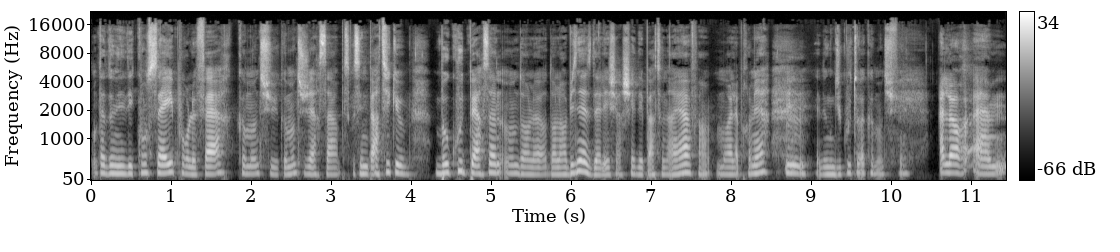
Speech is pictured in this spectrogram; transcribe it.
on t'a donné des conseils pour le faire? Comment tu comment tu gères ça? Parce que c'est une partie que beaucoup de personnes ont dans leur dans leur business d'aller chercher des partenariats. Enfin moi la première. Mm. Et donc du coup toi comment tu fais? Alors euh,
